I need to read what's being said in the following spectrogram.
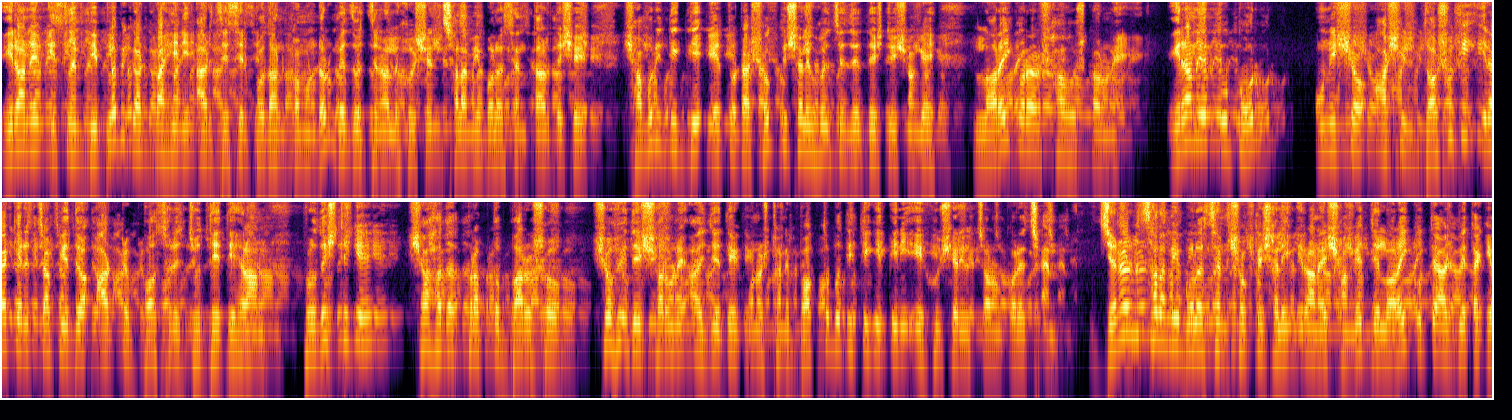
ইরানের ইসলাম বিপ্লবী গার্ড বাহিনী আর জেসির প্রধান কমান্ডার মেজর জেনারেল হোসেন সালামি বলেছেন তার দেশে সামরিক দিক দিয়ে এতটা শক্তিশালী হয়েছে যে দেশটির সঙ্গে লড়াই করার সাহস কারণে ইরানের উপর উনিশশো দশকে ইরাকের চাপিয়ে দেওয়া আট বছরের যুদ্ধে তেহরান প্রদেশ থেকে শাহাদাত প্রাপ্ত বারোশো শহীদের স্মরণে আয়োজিত এক অনুষ্ঠানে বক্তব্য দিতে গিয়ে তিনি এই হুঁশিয়ারি উচ্চারণ করেছেন। জেনারেল সালামি বলেছেন, শক্তিশালী ইরানের সঙ্গে যে লড়াই করতে আসবে তাকে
